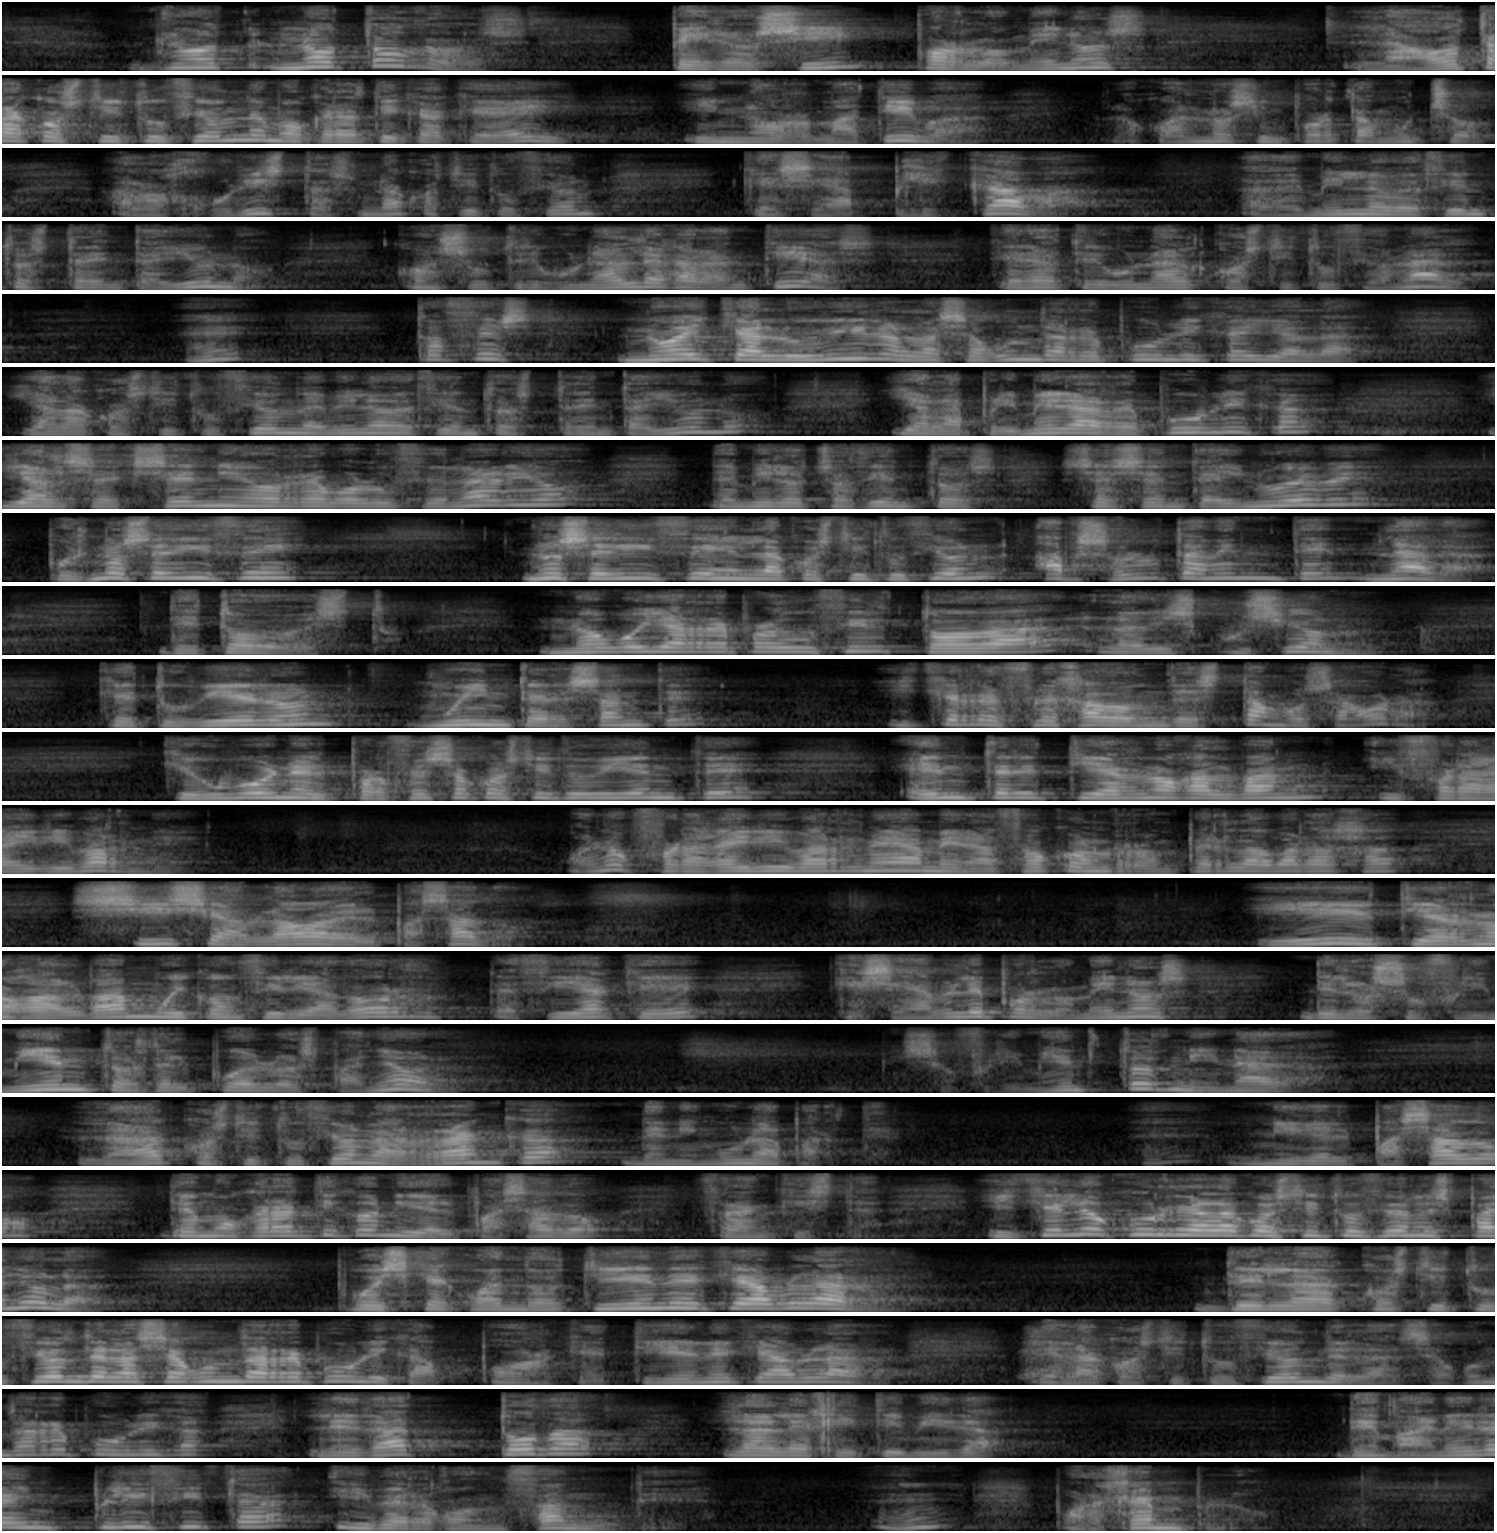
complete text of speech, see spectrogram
No, no todos, pero sí, por lo menos, la otra Constitución democrática que hay y normativa, lo cual nos importa mucho a los juristas, una constitución que se aplicaba, la de 1931, con su Tribunal de Garantías, que era el Tribunal Constitucional. ¿eh? Entonces, no hay que aludir a la Segunda República y a la, y a la Constitución de 1931 y a la Primera República y al sexenio revolucionario de 1869, pues no se dice, no se dice en la Constitución absolutamente nada de todo esto. No voy a reproducir toda la discusión que tuvieron, muy interesante, y que refleja dónde estamos ahora, que hubo en el proceso constituyente entre Tierno Galván y Fraga Iribarne. Bueno, Fraga Iribarne amenazó con romper la baraja si se hablaba del pasado. Y Tierno Galván, muy conciliador, decía que, que se hable por lo menos de los sufrimientos del pueblo español. Ni sufrimientos ni nada. La Constitución arranca de ninguna parte, ¿eh? ni del pasado democrático ni del pasado franquista. ¿Y qué le ocurre a la Constitución española? Pues que cuando tiene que hablar de la Constitución de la Segunda República, porque tiene que hablar de la Constitución de la Segunda República, le da toda la legitimidad, de manera implícita y vergonzante. ¿eh? Por ejemplo,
